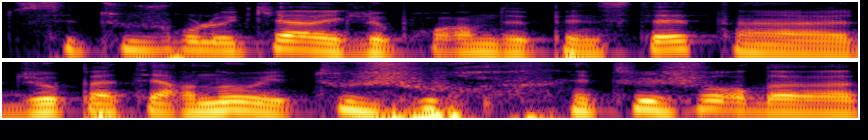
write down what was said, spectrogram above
c'est toujours le cas avec le programme de Penn State, hein, Joe Paterno est toujours toujours dans,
